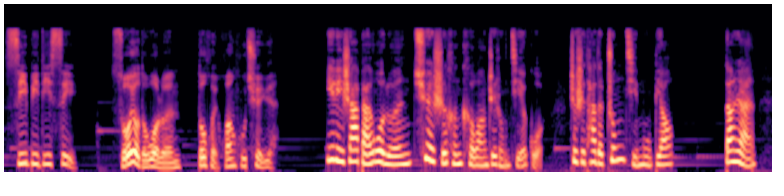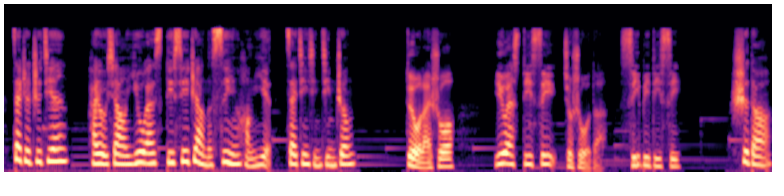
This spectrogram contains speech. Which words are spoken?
CBDC，所有的沃伦都会欢呼雀跃。伊丽莎白沃伦确实很渴望这种结果，这是她的终极目标。当然，在这之间还有像 USDC 这样的私营行业在进行竞争。对我来说，USDC 就是我的 CBDC。是的，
